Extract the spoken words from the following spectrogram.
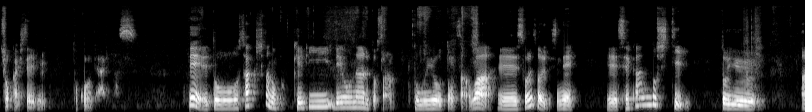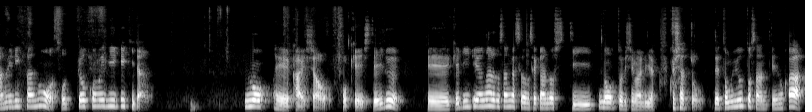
紹介しているところであります。で、えっと、作者のケリー・レオナルドさん、トム・ヨートンさんは、えー、それぞれですね、えー、セカンドシティというアメリカの即興コメディ劇団の、えー、会社を経営している、えー、ケリー・レオナルドさんがそのセカンドシティの取締役副社長。で、トム・ヨートさんっていうのが、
